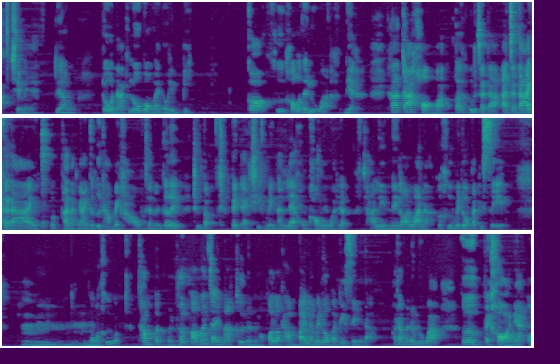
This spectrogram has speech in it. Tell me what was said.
3 ใช่ไหม เรื่อง โดนัทรูปวงแหวนโอลิมปิก ก็คือเขาก็จะรู้ว่า เนี่ย ถ้ากล้าขออะก็คือจะได้อาจจะได้ก็ได้ พนักงานก็คือทำให้เขา เพราะฉะนั้นก็เลยถือแบบเป็น achievement อันแรกของเขาเลยว่าที่challenge ในร้อยวันอะ ก็คือไม่โดนปฏิเสธอืมแล้วก็คือแบบทำแบบเหมือนเพิ่มความมั่นใจมากขึ้นอะเนาะพอเราทำไปแล้วไม่โดนปฏิเสธอะก็ทำให้เรารู้ว่า เออ ไปขอเนี่ย โอ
